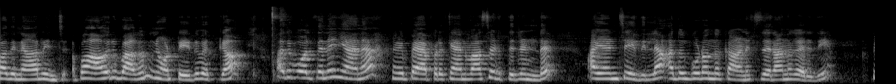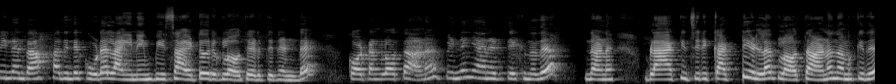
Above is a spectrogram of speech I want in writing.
പതിനാറ് ഇഞ്ച് അപ്പോൾ ആ ഒരു ഭാഗം നോട്ട് ചെയ്ത് വെക്കുക. അതുപോലെ തന്നെ ഞാൻ പേപ്പർ ക്യാൻവാസ് എടുത്തിട്ടുണ്ട്. അയൺ ചെയ്തില്ല. അതും കൂടെ ഒന്ന് കാണിച്ചു തരാമെന്ന് കരുതി. പിന്നെന്താ? അതിന്റെ കൂടെ ലൈനിങ് പീസായിട്ട് ഒരു ക്ലോത്ത് എടുത്തിട്ടുണ്ട്. കോട്ടൺ ക്ലോത്ത് ആണ്. പിന്നെ ഞാൻ എടുത്തേക്കുന്നത് എന്താണ് ബ്ലാക്ക് ഇച്ചിരി കട്ടിയുള്ള ക്ലോത്ത് ആണ്. നമുക്കിത്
